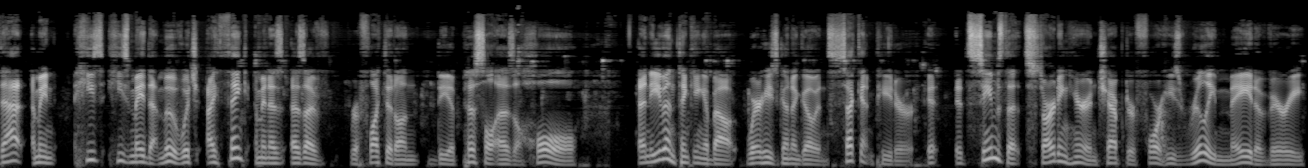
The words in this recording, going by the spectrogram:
That I mean he's he's made that move which I think I mean as as I've reflected on the epistle as a whole and even thinking about where he's going to go in second Peter it it seems that starting here in chapter 4 he's really made a very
